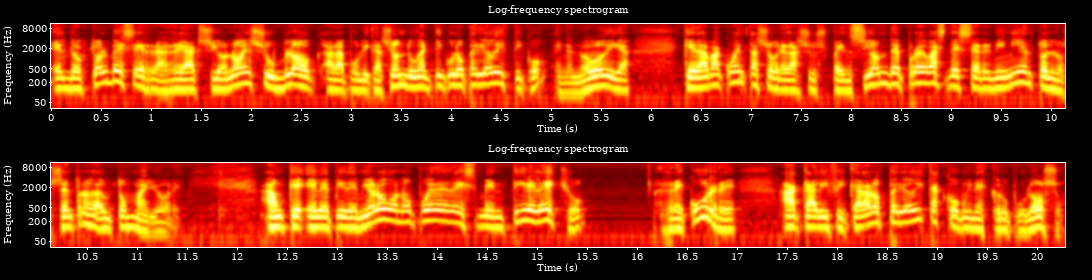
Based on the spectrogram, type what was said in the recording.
el doctor Becerra reaccionó en su blog a la publicación de un artículo periodístico en el Nuevo Día que daba cuenta sobre la suspensión de pruebas de cernimiento en los centros de adultos mayores. Aunque el epidemiólogo no puede desmentir el hecho, recurre a calificar a los periodistas como inescrupulosos.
